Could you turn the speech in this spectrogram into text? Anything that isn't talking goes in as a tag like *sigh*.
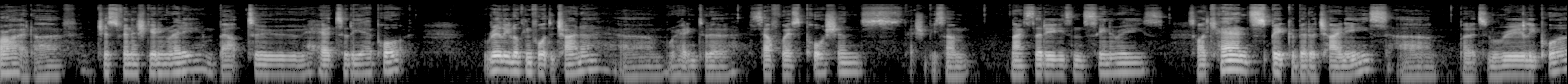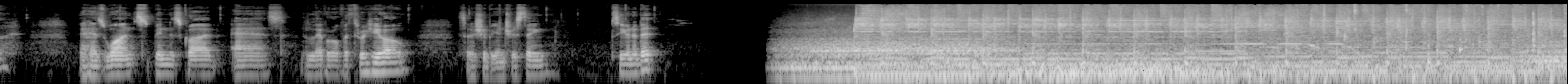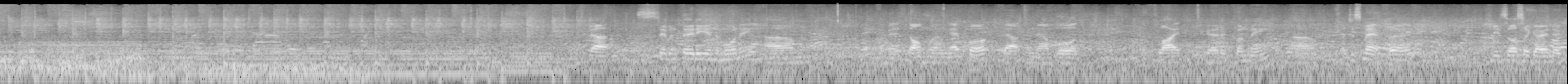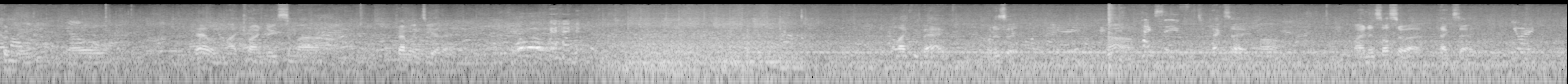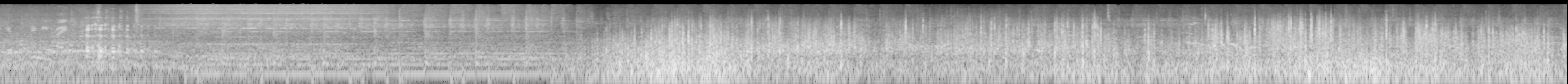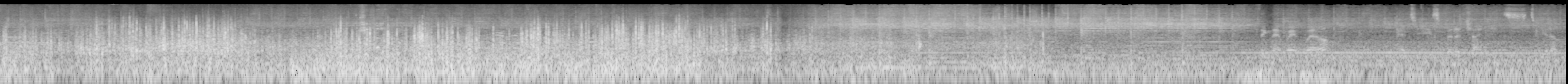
Alright, I've just finished getting ready. I'm about to head to the airport. Really looking forward to China. Um, we're heading to the southwest portions. There should be some nice cities and sceneries. So I can speak a bit of Chinese, um, but it's really poor. It has once been described as the level of a three-year-old, so it should be interesting. See you in a bit. About 7.30 in the morning. Um, I'm at Don Mueang Airport, about to now board the flight to go to Kunming. Um, I just met Fern. She's also going to Kunming. So yeah, we might try and do some uh, traveling together. *laughs* I like your bag. What is it? Oh, Taxi. it's a Paxay. Oh. it's also a Paxay. You are you copy me, right? *laughs*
